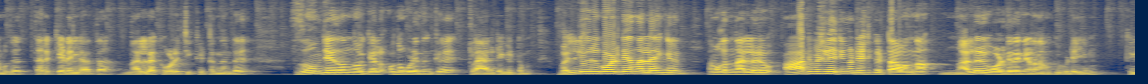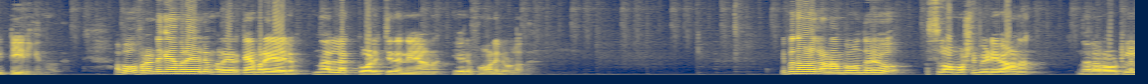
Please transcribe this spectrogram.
നമുക്ക് തിരക്കേടില്ലാത്ത നല്ല ക്വാളിറ്റി കിട്ടുന്നുണ്ട്. സൂം ചെയ്തൊന്ന് നോക്കിയാൽ ഒന്നുകൂടി നിങ്ങൾക്ക് ക്ലാരിറ്റി കിട്ടും. വലിയൊരു ക്വാളിറ്റി എന്നല്ല എങ്കിലും നമുക്ക് നല്ലൊരു ആർട്ടിഫിഷ്യൽ ലൈറ്റിംഗ് കണ്ടീഷൻ കിട്ടാവുന്ന നല്ലൊരു ക്വാളിറ്റി തന്നെയാണ് നമുക്ക് ഇവിടെയും കിട്ടിയിരിക്കുന്നത്. അപ്പോൾ ഫ്രണ്ട് ക്യാമറയായാലും റിയർ ക്യാമറയായാലും നല്ല ക്വാളിറ്റി തന്നെയാണ് ഈ ഒരു ഫോണിലുള്ളത് ഇപ്പം നമ്മൾ കാണാൻ പോകുന്ന ഒരു സ്ലോ മോഷൻ വീഡിയോ ആണ്. നല്ല റോട്ടിൽ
